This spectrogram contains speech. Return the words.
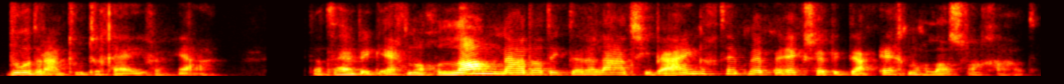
door eraan toe te geven. Ja, dat heb ik echt nog lang nadat ik de relatie beëindigd heb met mijn ex, heb ik daar echt nog last van gehad.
